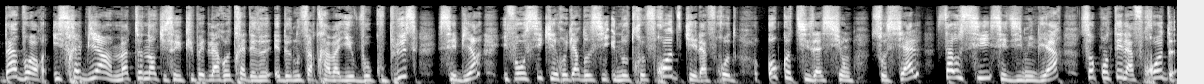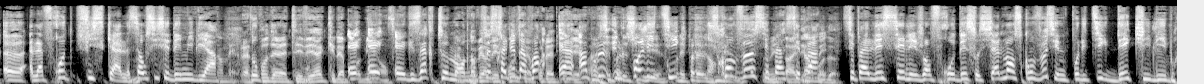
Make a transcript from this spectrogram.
d'abord, il serait bien maintenant qu'il s'est occupé de la retraite et de, et de nous faire travailler beaucoup plus, c'est bien. Il faut aussi qu'il regarde aussi une autre fraude qui est la fraude aux cotisations sociales. Ça aussi, c'est 10 milliards, sans compter la fraude euh, la fraude fiscale. Ça aussi, c'est des milliards. Non, mais La Donc- fraude à la TVA qui est la Eh, première. eh. Exactement. La Donc ce serait bien d'avoir un, peu une politique. Ce qu'on veut, c'est pas, c'est pas, exemple. c'est pas laisser les gens frauder socialement. Ce qu'on veut, c'est une politique d'équilibre.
